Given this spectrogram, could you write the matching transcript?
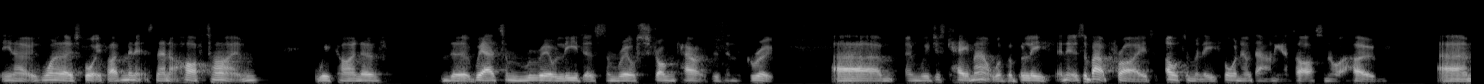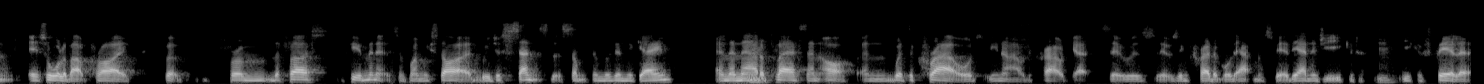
you know, it was one of those forty-five minutes. And then at half time, we kind of the we had some real leaders, some real strong characters in the group. Um, and we just came out with a belief, and it was about pride. Ultimately, 4 0 down against Arsenal at home. Um, it's all about pride. But from the first few minutes of when we started, we just sensed that something was in the game. And then they had a mm. player sent off, and with the crowd, you know how the crowd gets. It was it was incredible. The atmosphere, the energy, you could mm. you could feel it.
